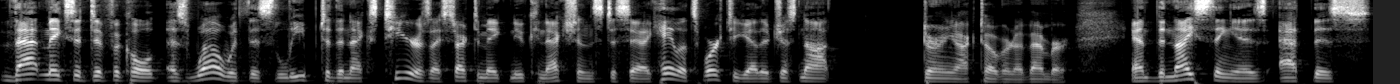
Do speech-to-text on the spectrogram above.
that makes it difficult as well with this leap to the next tier as I start to make new connections to say, like, hey, let's work together, just not during October, November. And the nice thing is at this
